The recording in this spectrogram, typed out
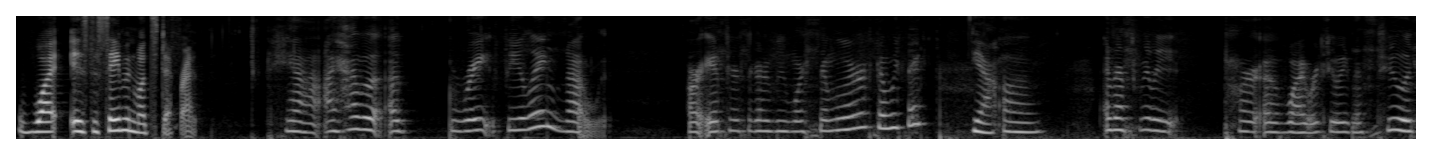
what is the same and what's different. Yeah, I have a, a great feeling that our answers are going to be more similar than we think. Yeah. Um, and that's really part of why we're doing this too, is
